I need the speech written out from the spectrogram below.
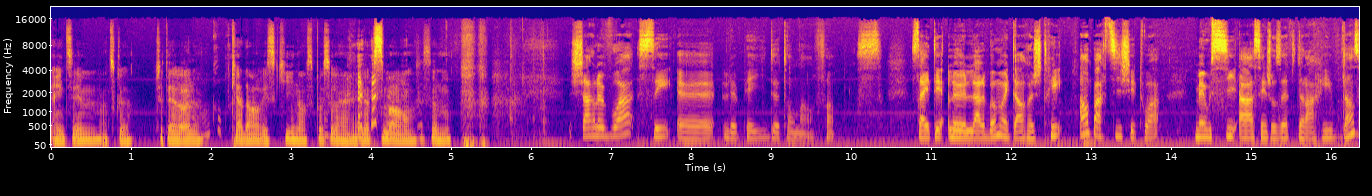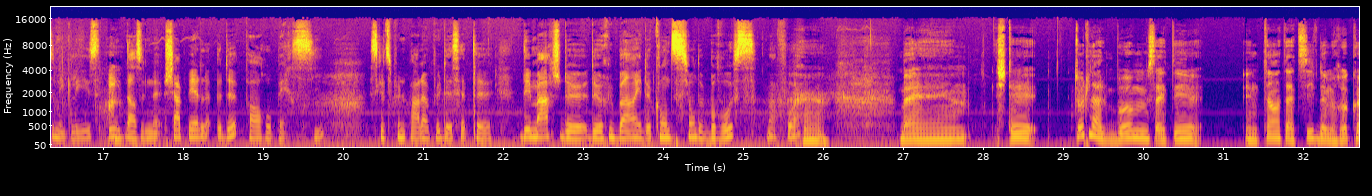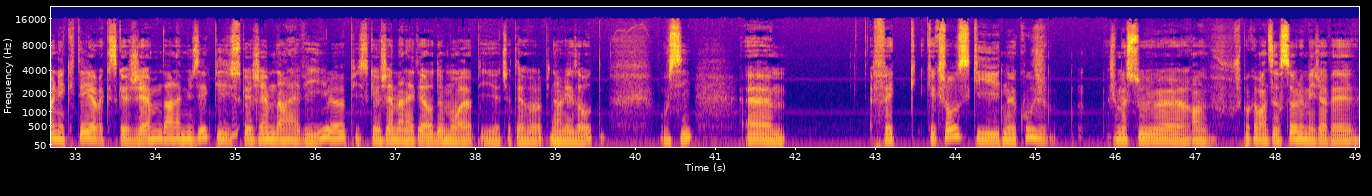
intime, en tout cas, etc. Là. Cadavre et ski, non, c'est pas ça, un oxymoron, c'est ça le mot. Charlevoix, c'est euh, le pays de ton enfance. Ça a été, le- l'album a été enregistré en partie chez toi, mais aussi à Saint-Joseph de la Rive, dans une église et dans une chapelle de Port-au-Percy. Est-ce que tu peux nous parler un peu de cette euh, démarche de, de ruban et de conditions de brousse, ma foi? ben, j'étais. Tout l'album, ça a été une tentative de me reconnecter avec ce que j'aime dans la musique, puis Mhm. ce que j'aime dans la vie, là, puis ce que j'aime à l'intérieur de moi, puis etc., puis dans les autres aussi. Euh, fait que quelque chose qui, d'un coup, je, je me suis... euh, rend- je sais pas comment dire ça, là, mais j'avais...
